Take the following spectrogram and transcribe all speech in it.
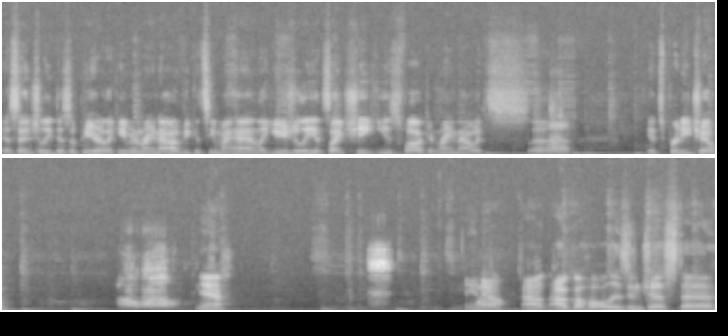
essentially disappear. Like even right now, if you could see my hand, like usually it's like shaky as fuck, and right now it's uh, it's pretty chill. Oh wow. Yeah. You know, al- alcohol isn't just uh,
